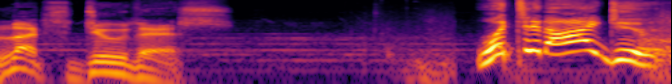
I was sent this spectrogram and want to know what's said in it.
Let's do this. What did I do?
